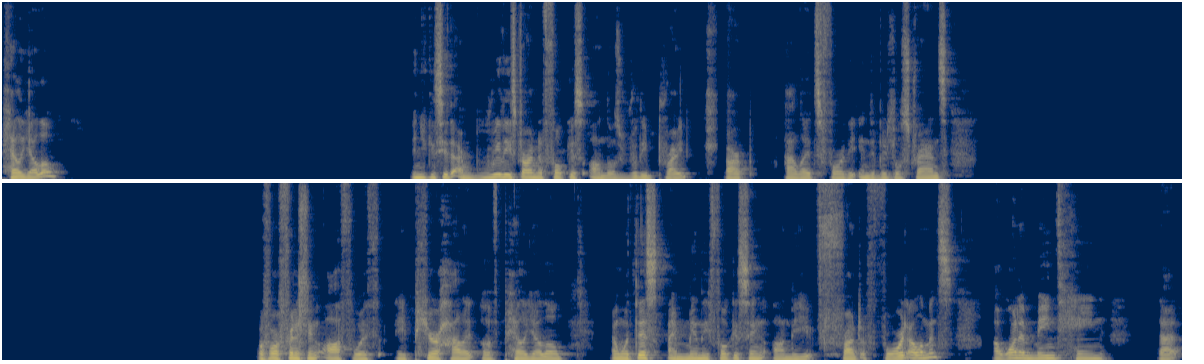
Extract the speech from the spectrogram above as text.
pale yellow. And you can see that I'm really starting to focus on those really bright, sharp highlights for the individual strands. Before finishing off with a pure highlight of pale yellow. And with this, I'm mainly focusing on the front forward elements. I want to maintain that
